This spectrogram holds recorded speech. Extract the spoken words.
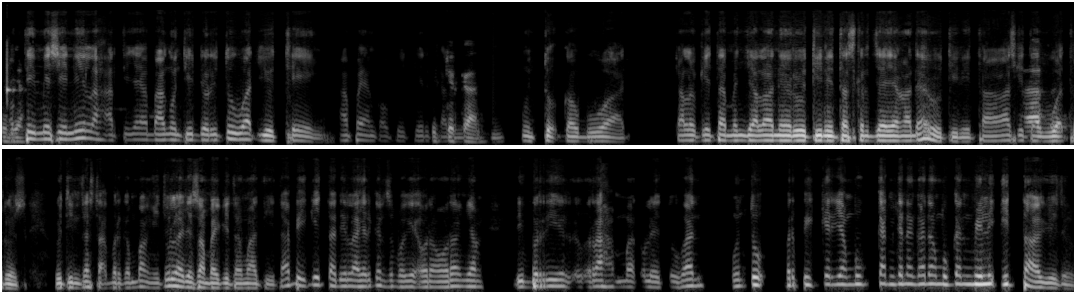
Optimis inilah artinya bangun tidur itu what you think, apa yang kau pikirkan, Pikirkan. untuk kau buat. Kalau kita menjalani rutinitas kerja yang ada, rutinitas kita Betul. buat terus. Rutinitas tak berkembang, itulah dia sampai kita mati. Tapi kita dilahirkan sebagai orang-orang yang diberi rahmat oleh Tuhan untuk berpikir yang bukan kadang-kadang bukan milik kita gitu.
